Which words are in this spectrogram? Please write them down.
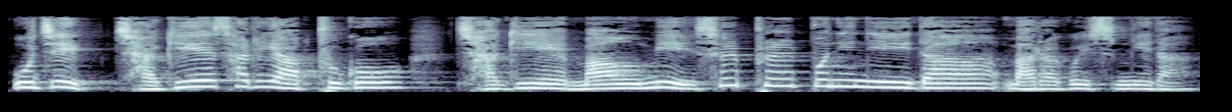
오직 자기의 살이 아프고 자기의 마음이 슬플 뿐이니이다 말하고 있습니다.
